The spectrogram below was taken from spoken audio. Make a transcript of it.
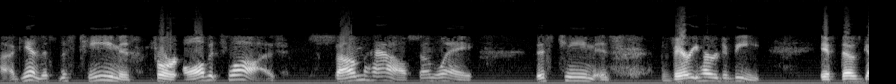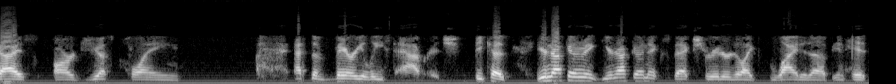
again, this this team is for all of its flaws. Somehow, some way, this team is very hard to beat if those guys are just playing at the very least average. Because you're not going to you're not going to expect Schroeder to like light it up and hit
